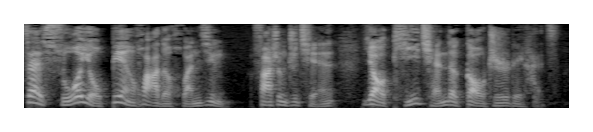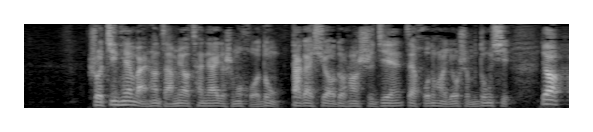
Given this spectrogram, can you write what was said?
在所有变化的环境发生之前，要提前的告知这孩子，说今天晚上咱们要参加一个什么活动，大概需要多长时间，在活动上有什么东西要。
